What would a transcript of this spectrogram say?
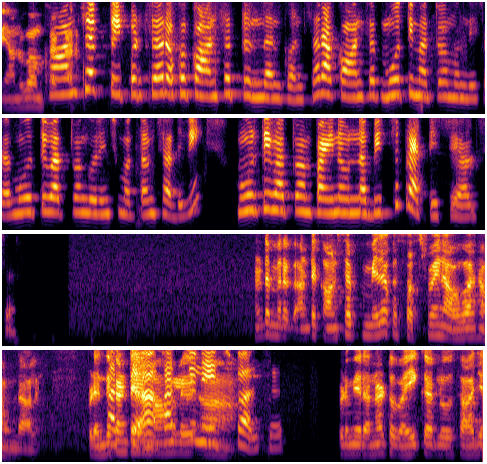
మీ అనుభవం. కాన్సెప్ట్ ఇప్పుడు సార్ ఒక కాన్సెప్ట్ ఉందనుకోండి సార్. ఆ కాన్సెప్ట్ మూర్తిమత్వం ఉంది సార్. మూర్తిమత్వం గురించి మొత్తం చదివి, మూర్తిమత్వం పైన ఉన్న బిట్స్ ప్రాక్టీస్ చేయాలి సార్. అంటే మీరు అంటే కాన్సెప్ట్ మీద ఒక స్పష్టమైన అవగాహన ఉండాలి. ఇప్పుడు ఎందుకంటే! నేర్చుకోవాలి సార్. ఇప్పుడు మీరన్నట్టు వైఖరులు, సహజ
